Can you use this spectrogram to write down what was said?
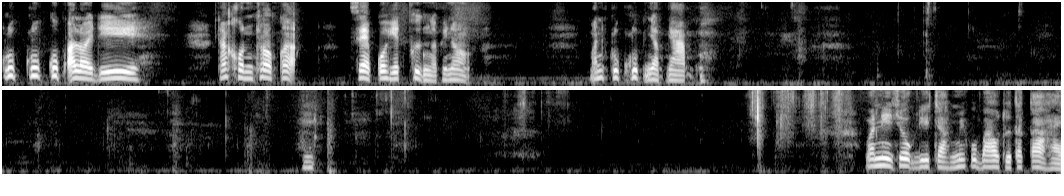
กรุบกรุบกรุบอร่อยดี ถ้าคนชอบก็แซ่บก็เห็ดผึ่งอะพี่น้อง มันกรุบกรุบหยาบหยาบ วันนี้โชคดีจ้ะมีผู้เบาวถือตะกร้าให้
